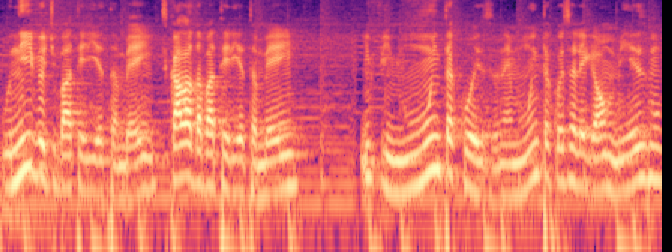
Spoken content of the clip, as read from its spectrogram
o nível de bateria também, escala da bateria também, enfim, muita coisa, né? Muita coisa legal mesmo.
